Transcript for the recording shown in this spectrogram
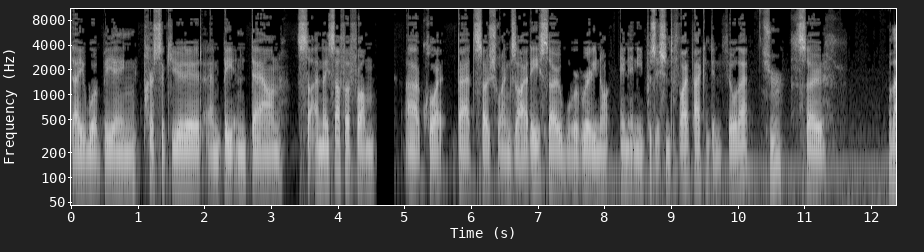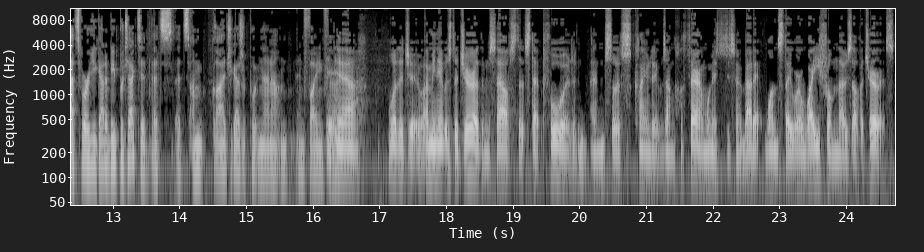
they were being persecuted and beaten down, so, and they suffer from uh, quite bad social anxiety. So were really not in any position to fight back and didn't feel that. Sure. So Well, that's where you got to be protected. That's that's. I'm glad you guys are putting that out and, and fighting for that. Yeah. Well, the, ju- I mean, it was the juror themselves that stepped forward and, and sort of claimed it was unfair and wanted to do something about it once they were away from those other jurors.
